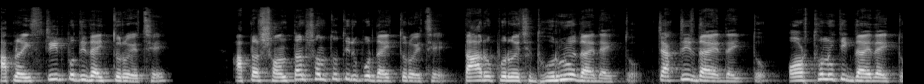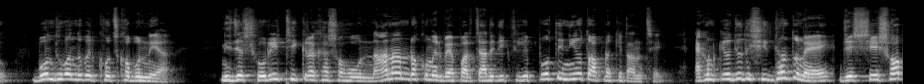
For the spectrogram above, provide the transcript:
আপনার স্ত্রীর প্রতি দায়িত্ব রয়েছে, আপনার সন্তান সন্ততির উপর দায়িত্ব রয়েছে, তার উপর রয়েছে ধর্মীয় দায় দায়িত্ব, চাকরির দায় দায়িত্ব, অর্থনৈতিক দায় দায়িত্ব বন্ধু বান্ধবের খোঁজ খবর নেয়া, নিজের শরীর ঠিক রাখা সহ নানান রকমের ব্যাপার চারিদিক থেকে প্রতিনিয়ত আপনাকে টানছে। এখন কেউ যদি সিদ্ধান্ত নেয় যে সে সব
